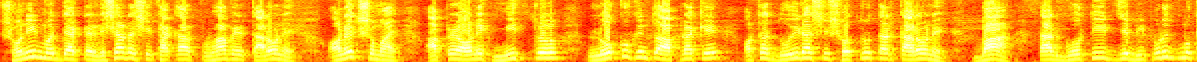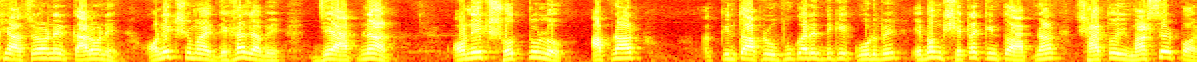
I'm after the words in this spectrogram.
শনির মধ্যে একটা রেশারেশি থাকার প্রভাবের কারণে অনেক সময় আপনার অনেক মিত্র লোকও কিন্তু আপনাকে অর্থাৎ দুই রাশি শত্রুতার কারণে বা তার গতির যে বিপরীতমুখী আচরণের কারণে অনেক সময় দেখা যাবে যে আপনার অনেক শত্রু লোক আপনার কিন্তু আপনার উপকারের দিকে করবে এবং সেটা কিন্তু আপনার সাতই মার্চের পর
